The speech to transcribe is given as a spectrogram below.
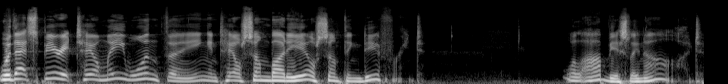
Would that Spirit tell me one thing and tell somebody else something different? Well, obviously not.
